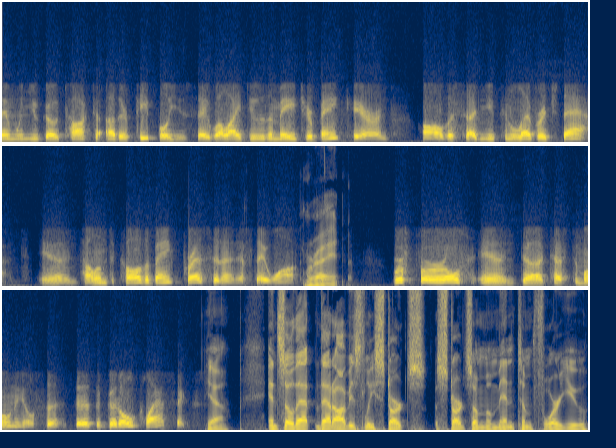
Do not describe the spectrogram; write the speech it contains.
then when you go talk to other people, you say, Well, I do the major bank here. And all of a sudden you can leverage that and tell them to call the bank president if they want. Right. Referrals and uh, testimonials, the, the, the good old classics. Yeah. And so that that obviously starts starts a momentum for you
